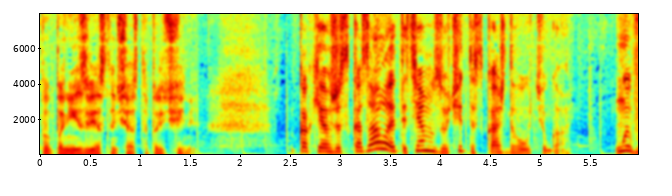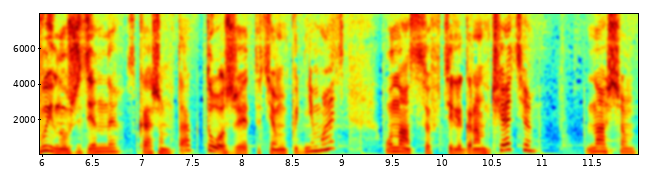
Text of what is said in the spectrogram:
по, по неизвестной часто причине. Как я уже сказала, эта тема звучит из каждого утюга. Мы вынуждены, скажем так, тоже эту тему поднимать. У нас в телеграм-чате нашем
